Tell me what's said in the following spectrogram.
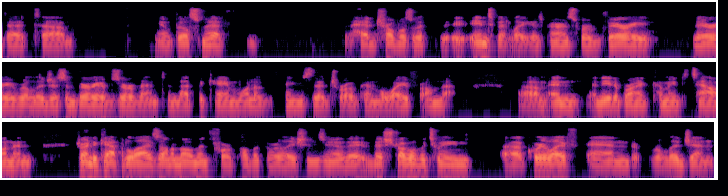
that um, you know Bill Smith had troubles with intimately. His parents were very very religious and very observant, and that became one of the things that drove him away from that. Um, and Anita Bryant coming to town and trying to capitalize on a moment for public relations. You know, the, the struggle between uh, queer life and religion,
